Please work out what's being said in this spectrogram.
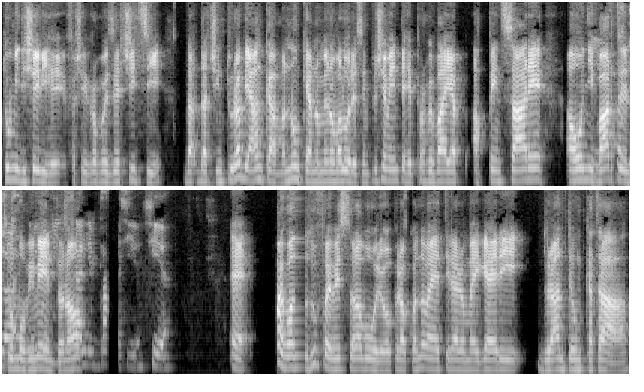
tu mi dicevi che facevi proprio esercizi da, da cintura bianca, ma non che hanno meno valore, semplicemente che proprio vai a, a pensare a ogni sì, parte del tuo movimento, no? Dalle basi, sì. Eh, poi quando tu fai questo lavoro, però quando vai a tirare un Maigeri durante un kata,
